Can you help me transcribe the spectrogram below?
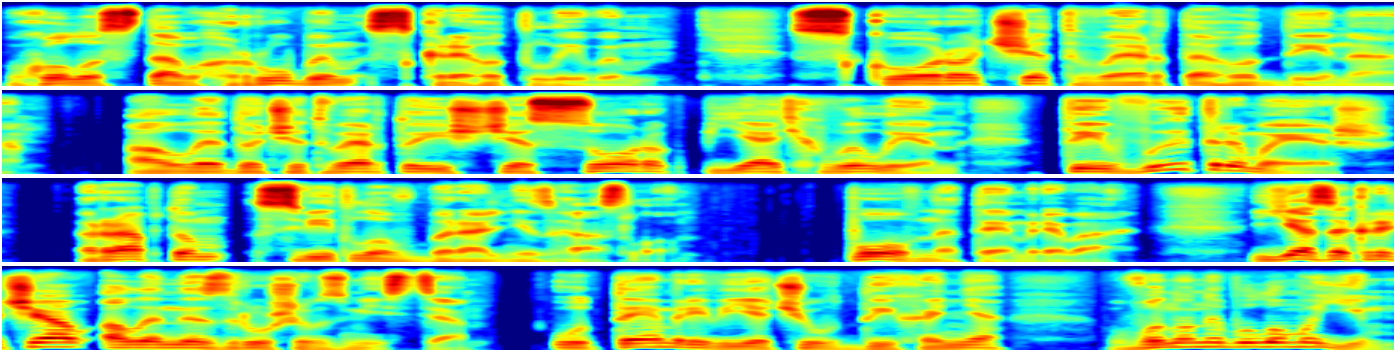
Голос став грубим, скреготливим. «Скоро четверта година. Але до четвертої ще 45 хвилин. Ти витримаєш?» Раптом світло вбиральні згасло. Повна темрява. Я закричав, але не зрушив з місця. У темряві я чув дихання. Воно не було моїм.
